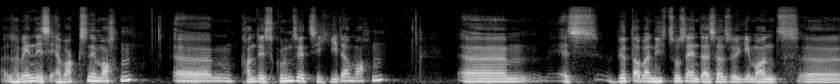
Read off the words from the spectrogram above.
Also wenn es Erwachsene machen, ähm, kann das grundsätzlich jeder machen. Ähm, es wird aber nicht so sein, dass also jemand äh,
